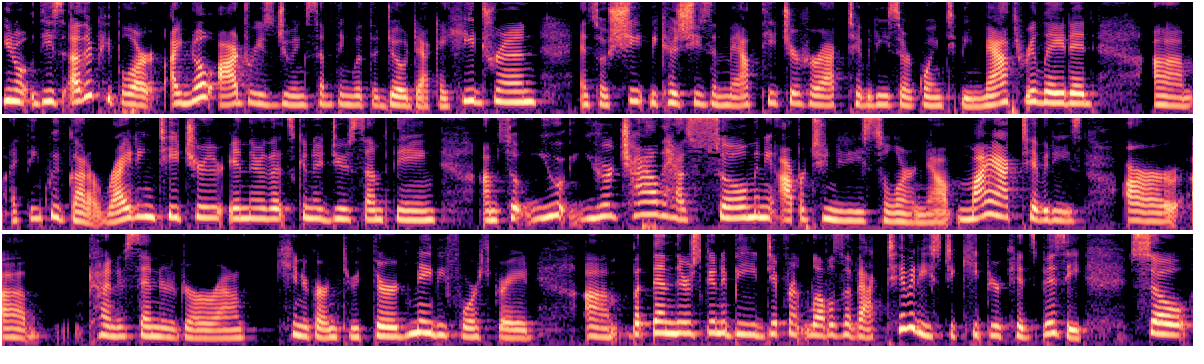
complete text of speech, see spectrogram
you know, these other people are I know Audrey's doing something with the dodecahedron, and so she because she's a math teacher, her activities are going to be math related. Um, I think we've got a writing teacher in there that's going to do something. Um, so your your child has so many opportunities to learn. Now, my activities are uh, kind of centered around kindergarten through third, maybe fourth grade. Um, but then there's going to be different levels of activities to keep your kids busy. So,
